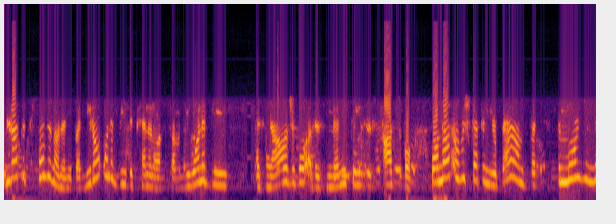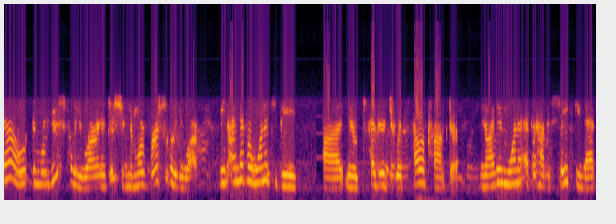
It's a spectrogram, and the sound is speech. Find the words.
you're not dependent on anybody. You don't want to be dependent on someone. You want to be as knowledgeable of as many things as possible while not overstepping your bounds. But the more you know, the more useful you are. In addition, the more versatile you are. I mean, I never wanted to be, uh, you know, tethered to a teleprompter. You know, I didn't want to ever have a safety net.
